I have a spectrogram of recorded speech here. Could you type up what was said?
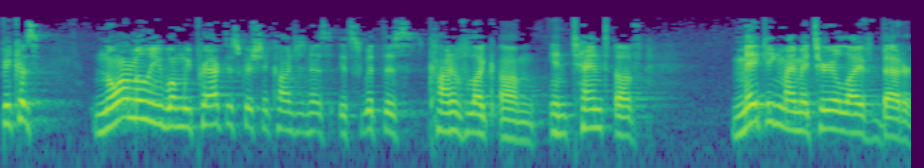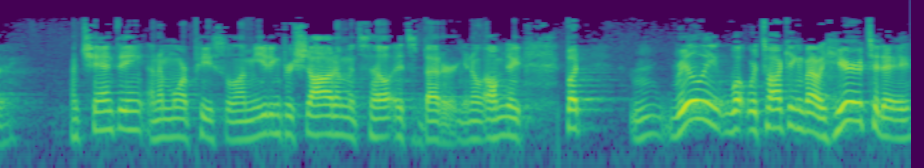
because normally when we practice Krishna consciousness, it's with this kind of like um, intent of making my material life better. I'm chanting and I'm more peaceful. I'm eating prasadam, it's it's better, you know. but really what we're talking about here today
